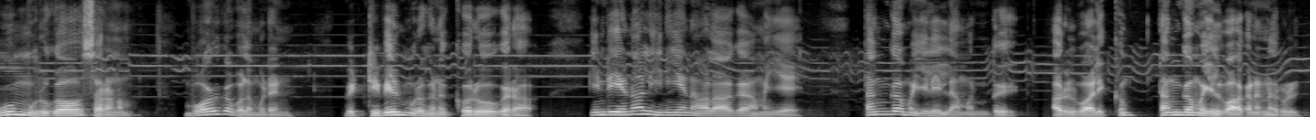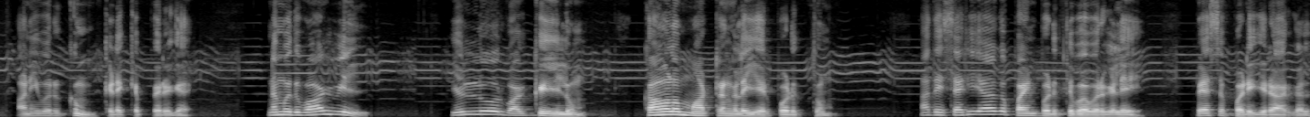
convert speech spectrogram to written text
ஓம் முருகா சரணம். வாழ்க வளமுடன். வெற்றிவேல் முருகனுக்கு ரோகரா இன்றைய நாள் இனிய நாளாக அமைய தங்கமயிலில் அமர்ந்து அருள்வாளிக்கும் தங்கமயில் வாகனன் அருள் அனைவருக்கும் கிடைக்கப் பெறுக. நமது வாழ்வில் எல்லோர் வாழ்க்கையிலும் காலம் மாற்றங்களை ஏற்படுத்தும். அதை சரியாக பயன்படுத்துபவர்களே பேசப்படுகிறார்கள்.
